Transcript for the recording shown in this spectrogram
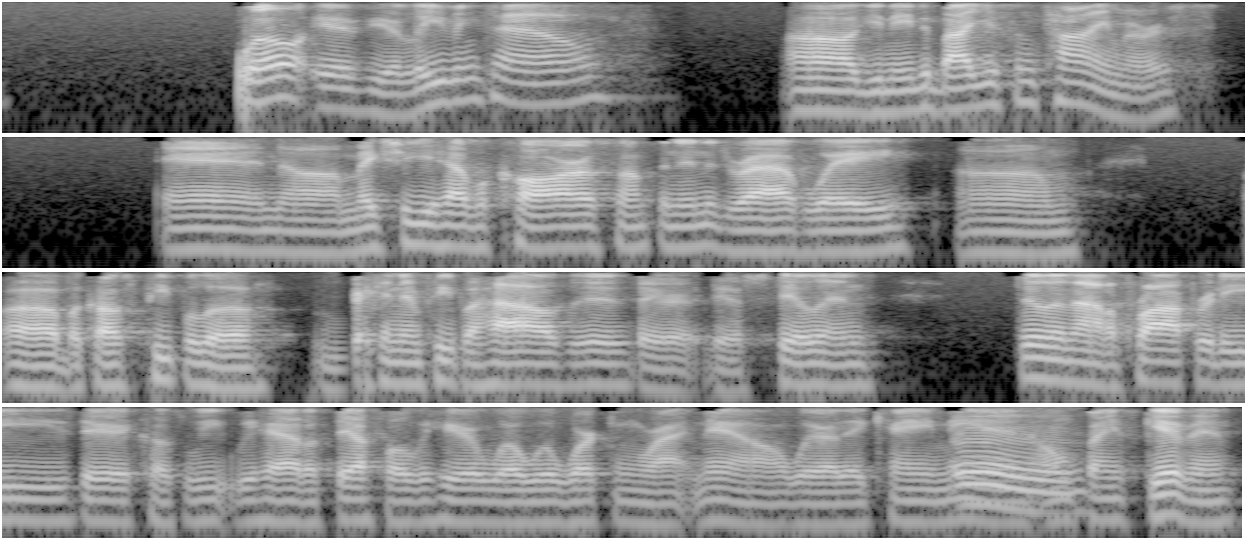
Well, if you're leaving town, uh, you need to buy you some timers and uh, make sure you have a car or something in the driveway um, uh, because people are breaking in people's houses. They're they're stealing stealing out of properties there because we we had a theft over here where we're working right now where they came in mm. on Thanksgiving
